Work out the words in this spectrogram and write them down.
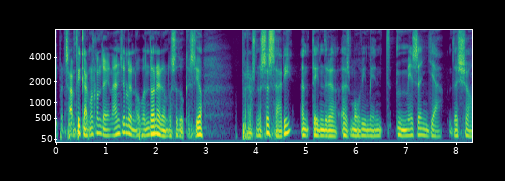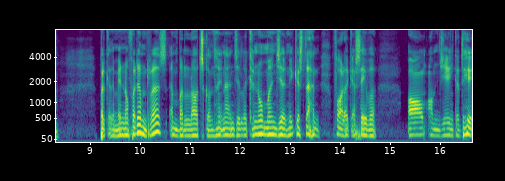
i pensant ficar-nos, com deia Àngela, no abandonarem l'educació. Però és necessari entendre el moviment més enllà d'això perquè a més no farem res amb barlots com deia Àngela que no mengen i que estan fora casa seva o amb gent que té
